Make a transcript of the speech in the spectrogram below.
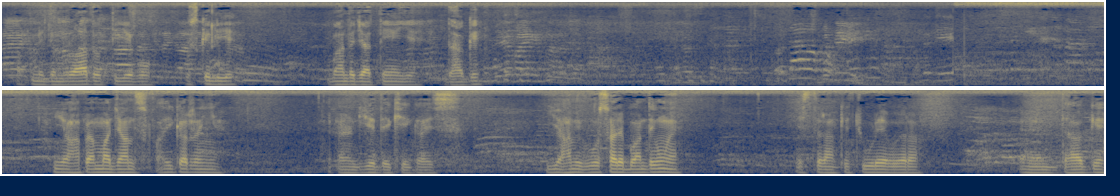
اپنی جو مراد ہوتی ہے وہ اس کے لیے باندھے جاتے ہیں یہ دھاگے۔ یہاں پہ اماں جان صفائی کر رہی ہیں۔ اینڈ یہ دیکھیے گائز یہاں بھی بہت سارے باندھے ہوئے ہیں۔ اس طرح کے چوڑے وغیرہ اینڈ دھاگے۔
